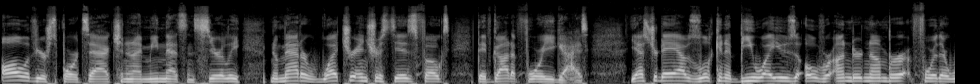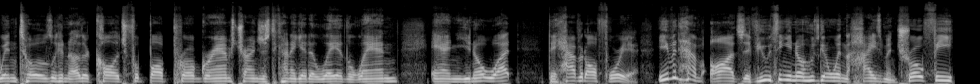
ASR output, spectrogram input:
all of your sports action, and I mean that sincerely. No matter what your interest is, folks, they've got it for you guys. Yesterday, I was looking at BYU's over under number for their win totals, looking at other college football programs, trying just to kind of get a lay of the land. And you know what? They have it all for you. Even have odds. If you think you know who's going to win the Heisman Trophy,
